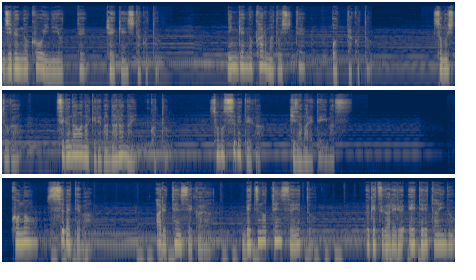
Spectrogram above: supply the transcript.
自分の行為によって経験したこと、人間のカルマとして負ったこと、その人が償わなければならないこと、そのすべてが刻まれています。このすべては、ある転世から別の転世へと受け継がれるエーテル体の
